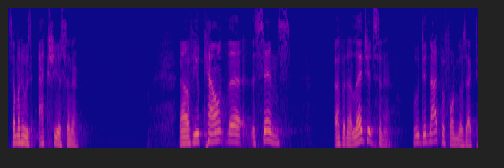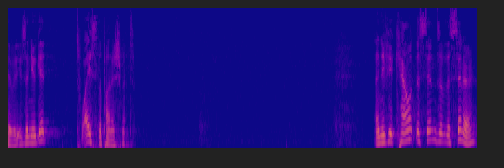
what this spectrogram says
someone who is actually a sinner. Now, if you count the, the sins of an alleged sinner who did not perform those activities, then you get twice the punishment. And if you count the sins of the sinner,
